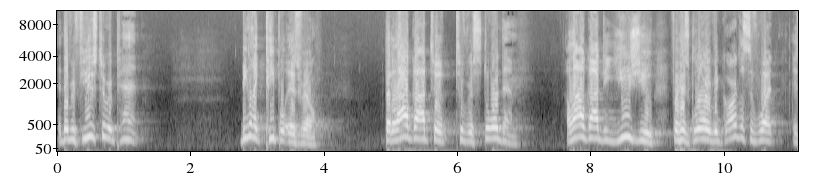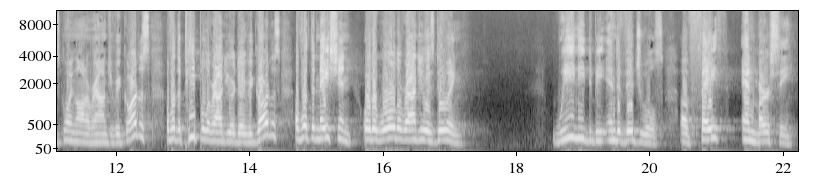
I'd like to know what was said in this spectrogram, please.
And they refused to repent. Be like people, Israel, but allow God to, to restore them. Allow God to use you for His glory, regardless of what is going on around you, regardless of what the people around you are doing, regardless of what the nation or the world around you is doing. We need to be individuals of faith and mercy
